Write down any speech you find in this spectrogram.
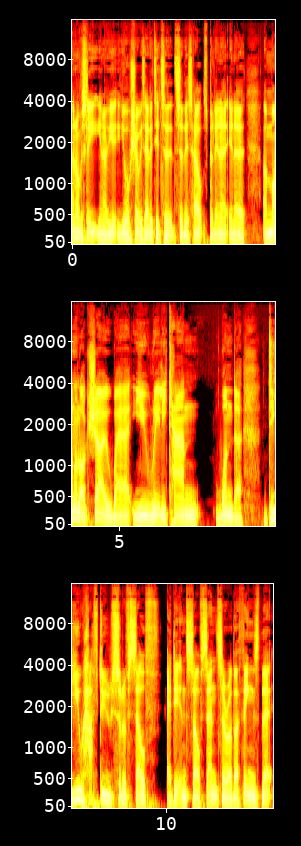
and obviously you know your show is edited so, so this helps but in a in a, a monologue show where you really can wonder do you have to sort of self edit and self censor are the things that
